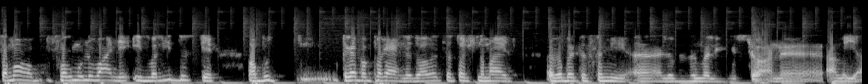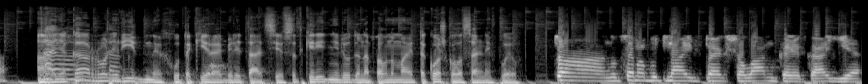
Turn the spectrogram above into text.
самого формулювання інвалідності, мабуть, треба перегляду, але це точно мають робити самі е, люди з інвалідністю, а не а не я. А, а яка роль так. рідних у такій реабілітації? Все таки рідні люди, напевно, мають також колосальний вплив. Та ну це, мабуть, найперша ланка, яка є.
